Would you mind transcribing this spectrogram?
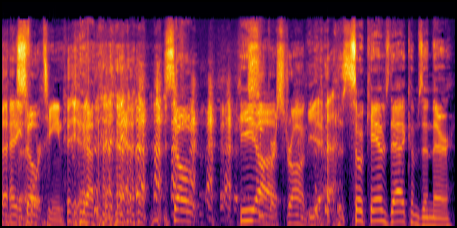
And he's So- 14. so he uh, Super strong. yes. So Cam's dad comes in there,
